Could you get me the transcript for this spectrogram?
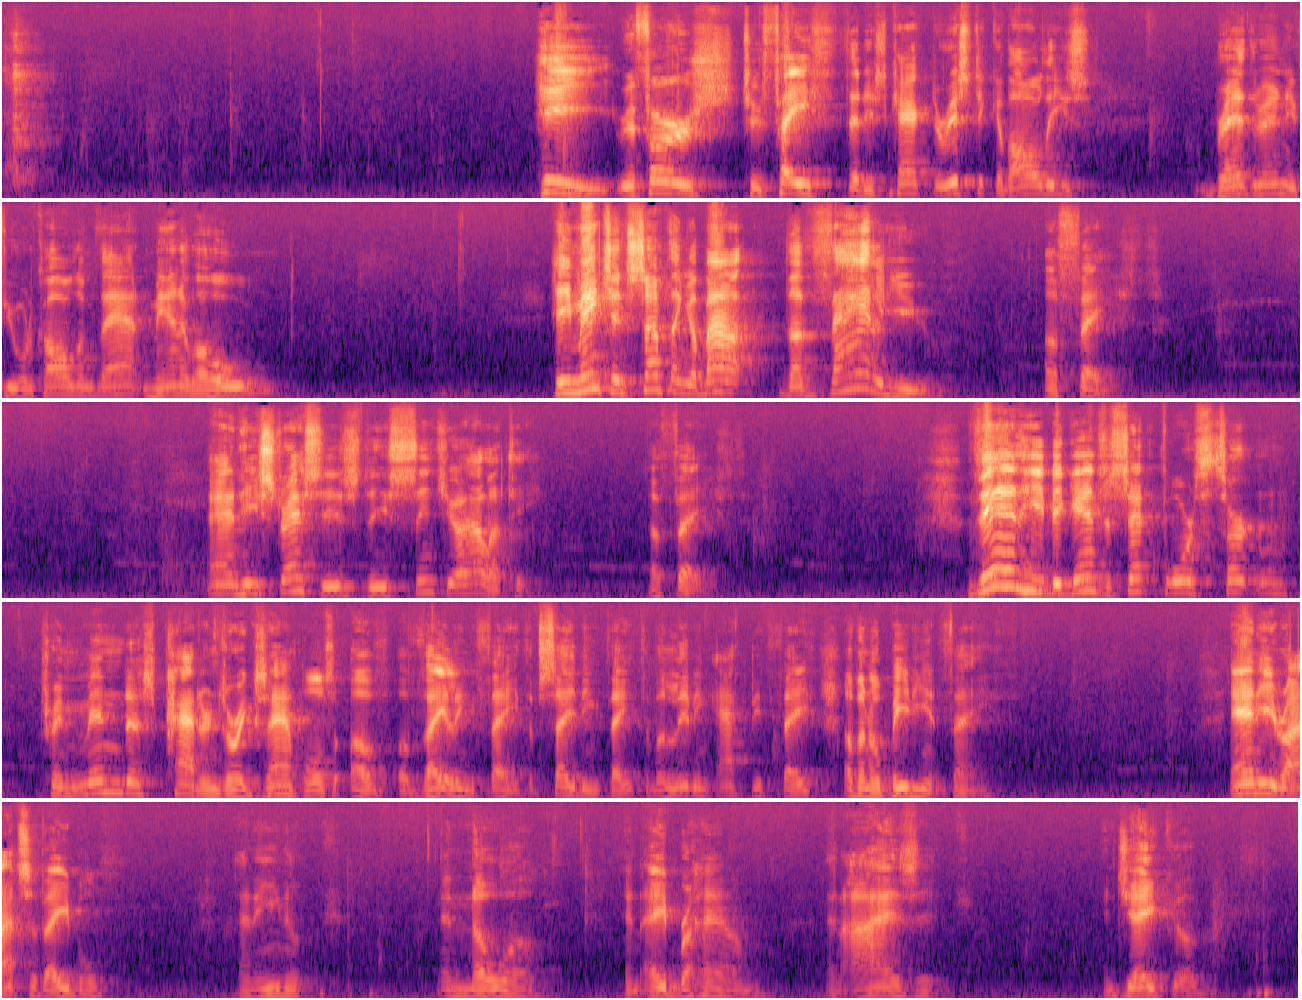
He refers to faith that is characteristic of all these brethren, if you want to call them that, men of old. He mentions something about the value of faith. And he stresses the essentiality of faith. Then he begins to set forth certain tremendous patterns or examples of availing faith, of saving faith, of a living active faith, of an obedient faith. And he writes of Abel and Enoch and Noah and Abraham and Isaac and Jacob.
